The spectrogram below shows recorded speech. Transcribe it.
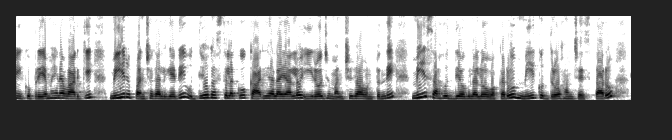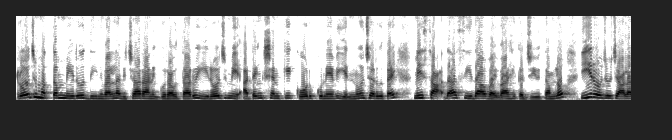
మీకు ప్రియమైన వారికి మీరు పంచగలిగేది ఉద్యోగస్తులకు కార్యాలయాల్లో ఈరోజు మంచిగా ఉంటుంది. మీ సహోద్యోగులలో ఒకరు మీకు ద్రోహం చేస్తారు. రోజు మొత్తం మీరు దీనివలన విచారానికి గురవుతారు. ఈరోజు మీ మీ అటెన్షన్కి కోరుకునేవి ఎన్నో జరుగుతాయి. మీ సాదా సీదా వైవాహిక జీవితంలో ఈ రోజు చాలా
